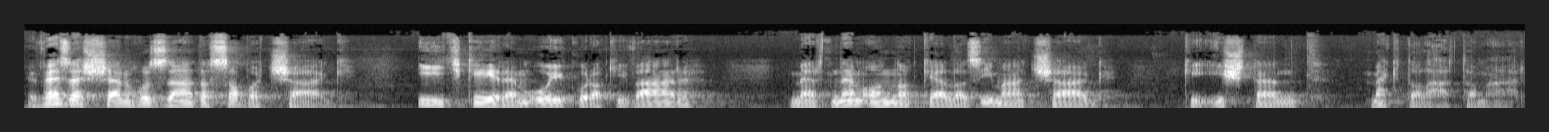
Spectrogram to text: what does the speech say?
Vezessen hozzád a szabadság, így kérem olykor, aki vár, mert nem annak kell az imádság, ki Istent megtalálta már.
